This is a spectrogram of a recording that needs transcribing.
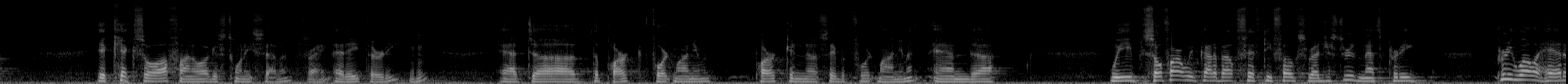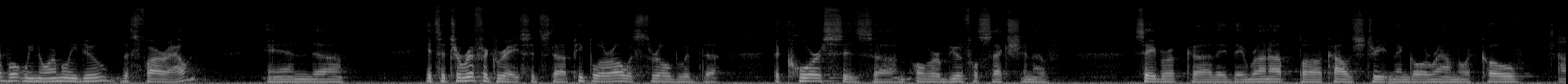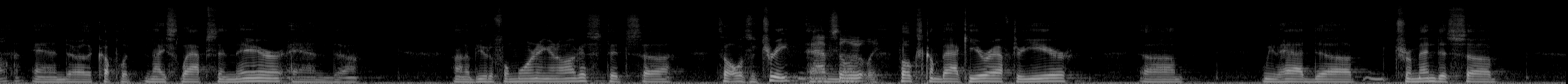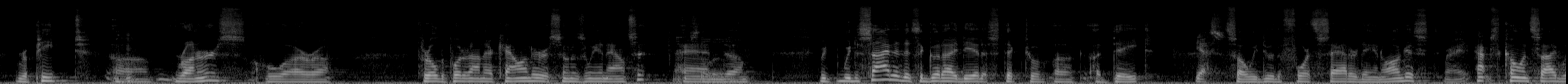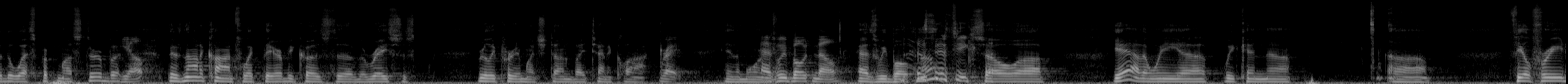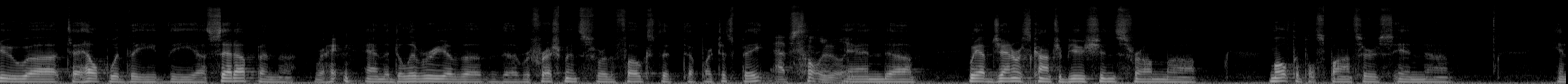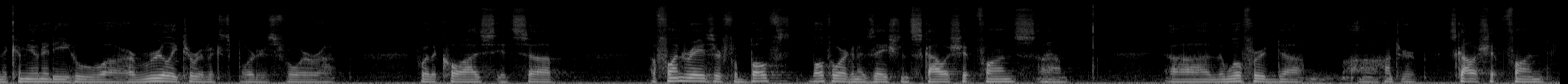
it kicks off on August 27th Right. at 8:30 at uh, the park, Fort Monument Park in uh, Saybrook Fort Monument. And uh, we so far we've got about 50 folks registered, and that's pretty pretty well ahead of what we normally do this far out. And uh, it's a terrific race. It's uh, people are always thrilled with the the course is um, over a beautiful section of Saybrook. Uh, they they run up uh, College Street and then go around North Cove Oh, okay. and uh, a couple of nice laps in there. And uh, on a beautiful morning in August, it's uh, it's always a treat. And, uh, Absolutely. folks come back year after year. Um, we've had uh, tremendous uh, repeat uh, Mm-hmm. runners who are uh, thrilled to put it on their calendar as soon as we announce it. Absolutely. And um, we, we decided it's a good idea to stick to a, a date. Yes. So we do the fourth Saturday in August. Right. Happens to coincide with the Westbrook Muster, but Yep. there's not a conflict there because the, the race is really pretty much done by 10 o'clock Right. in the morning. As we both know. As we both know. There you go. so, uh, yeah, then we, uh, we can uh, uh, feel free to, uh, to help with the, the uh, setup and the, Right. and the delivery of the, the refreshments for the folks that uh, participate. Absolutely. And uh, we have generous contributions from uh, multiple sponsors in uh, in the community who are really terrific supporters for uh, for the cause. It's uh, a fundraiser for both both organizations, scholarship funds. Um, uh, the Wilfred uh, Hunter Scholarship Fund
